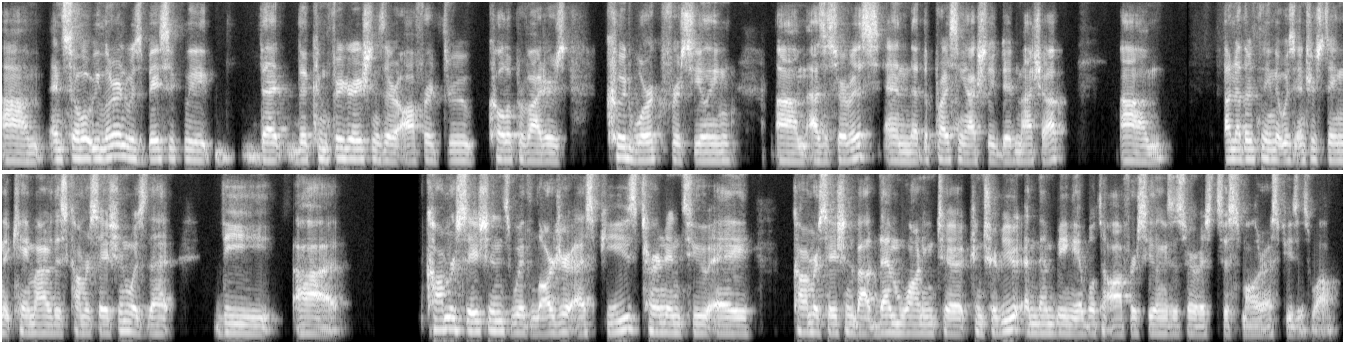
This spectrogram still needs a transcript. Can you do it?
Um, and so what we learned was basically that the configurations that are offered through colo providers could work for sealing um, as a service and that the pricing actually did match up. Um, another thing that was interesting that came out of this conversation was that the uh, conversations with larger SPs turned into a conversation about them wanting to contribute and them being able to offer sealing as a service to smaller SPs as well.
